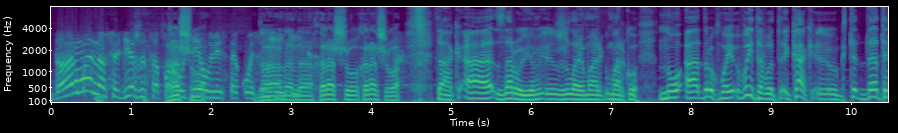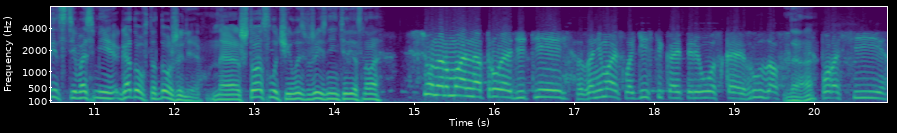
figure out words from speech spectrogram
Да нормально все, держится, похудел весь такой Да, да, да, хорошо, хорошо. Так, а здоровья желаю Мар- Марку. Ну, а, друг мой, вы-то вот как э, до 38 годов-то дожили? Э, Что случилось в жизни интересного? Все нормально, трое детей, занимаюсь логистикой, перевозкой грузов Да. по России.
